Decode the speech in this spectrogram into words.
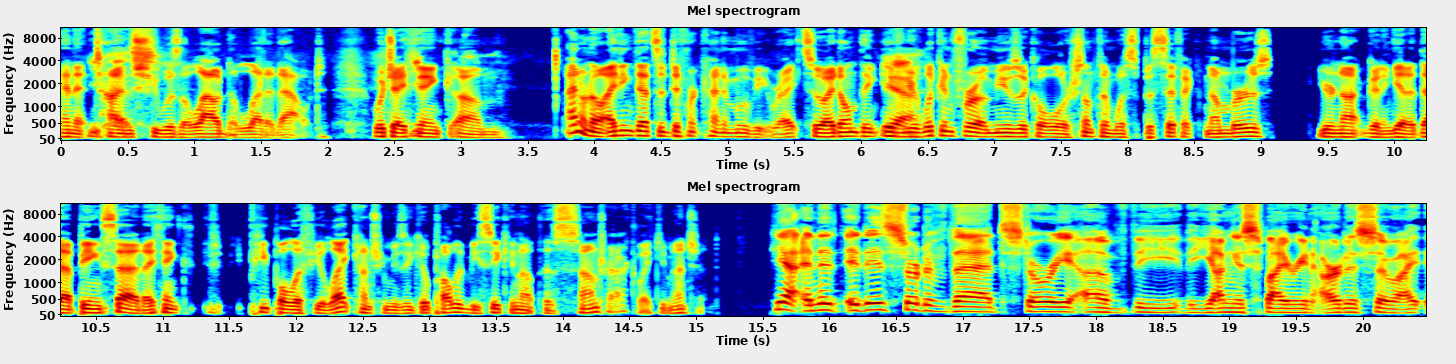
and at times she was allowed to let it out, which I think. Um, I don't know. I think that's a different kind of movie, right? So I don't think Yeah. if you're looking for a musical or something with specific numbers, you're not going to get it. That being said, I think people, if you like country music, you'll probably be seeking out this soundtrack, like you mentioned. Yeah, and it, it is sort of that story of the the young aspiring artist. So I,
